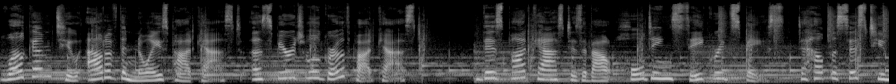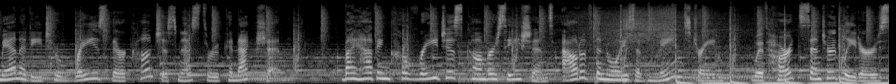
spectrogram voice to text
Welcome to Out of the Noise podcast, a spiritual growth podcast. This podcast is about holding sacred space to help assist humanity to raise their consciousness through connection by having courageous conversations out of the noise of mainstream with heart centered leaders,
